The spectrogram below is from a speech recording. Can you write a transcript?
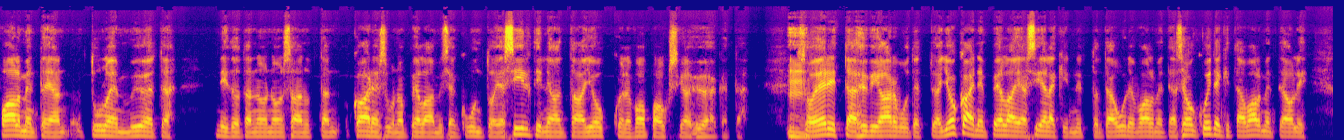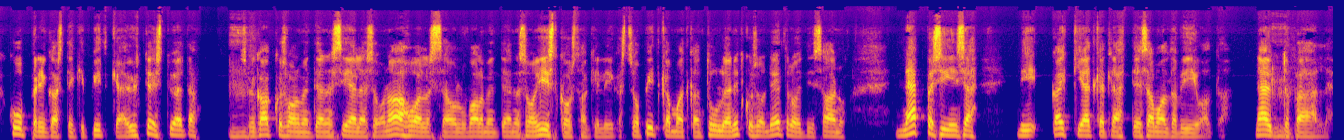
valmentajan tulen myötä niin tota, ne on, on saanut tämän kahden suunnan pelaamisen kuntoon ja silti ne antaa joukkueelle vapauksia hyökätä. Mm. Se on erittäin hyvin arvutettu ja jokainen pelaaja sielläkin nyt on tämä uuden valmentaja. Se on kuitenkin, tämä valmentaja oli Cooperin kanssa teki pitkää yhteistyötä, Mm. Se oli kakkosvalmentajana siellä, se on AHL ollut valmentajana, se on East Coast se on pitkän matkan tullut ja nyt kun se on Detroitin saanut näppäsiinsä, niin kaikki jätkät lähtee samalta viivalta, näyttö mm. päälle.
